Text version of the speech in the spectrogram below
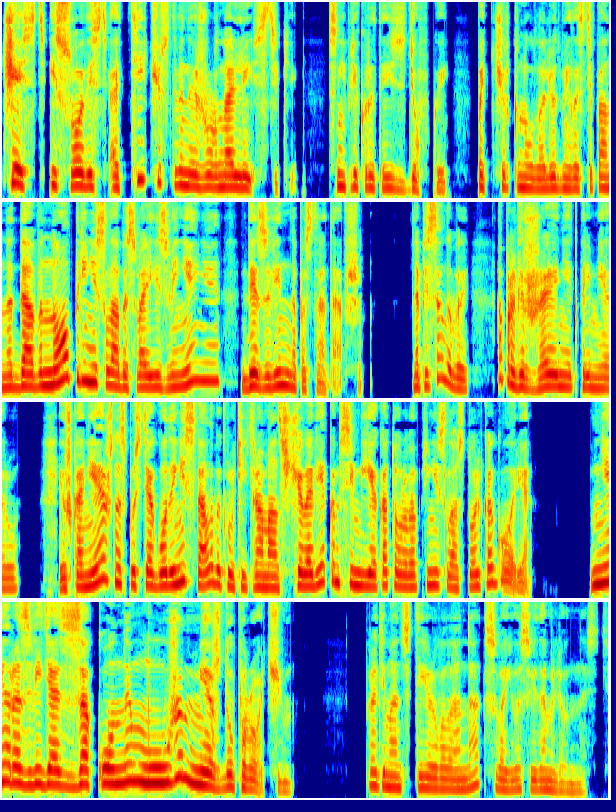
Честь и совесть отечественной журналистики с неприкрытой издевкой, подчеркнула Людмила Степановна, давно принесла бы свои извинения безвинно пострадавшим. Написала бы опровержение, к примеру, И уж, конечно, спустя годы не стала бы крутить роман с человеком, семье которого принесла столько горя. Не разведясь с законным мужем, между прочим, продемонстрировала она свою осведомленность.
